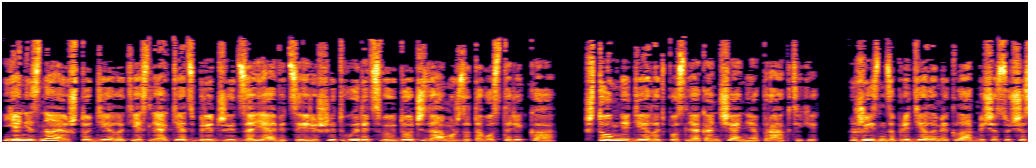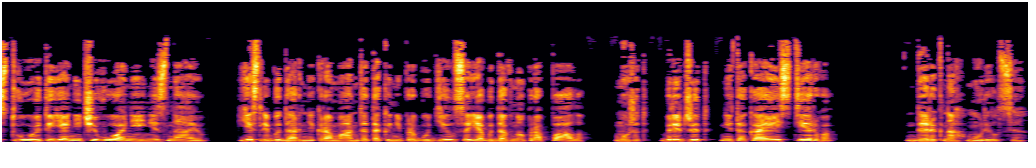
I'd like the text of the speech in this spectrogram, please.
Я не знаю, что делать, если отец Бриджит заявится и решит выдать свою дочь замуж за того старика. Что мне делать после окончания практики? Жизнь за пределами кладбища существует, и я ничего о ней не знаю. Если бы дар некроманта так и не пробудился, я бы давно пропала. Может, Бриджит не такая истерва? Дерек нахмурился.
